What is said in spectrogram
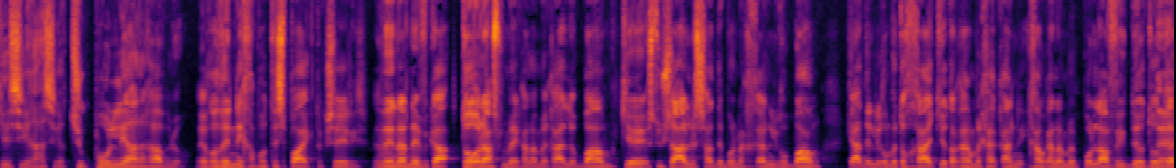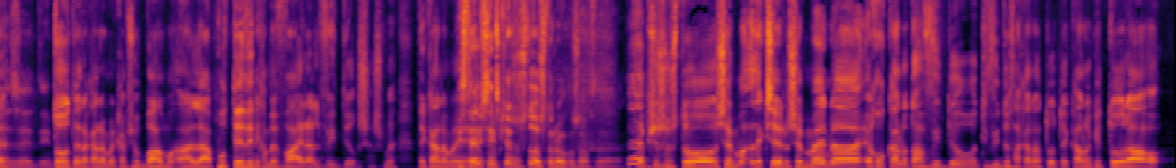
Ας πούμε. Και σιγά σιγά, τσουκ, πολύ αργά, bro. Εγώ δεν είχα ποτέ spike, το ξέρεις. Δεν ανέβηκα. Τώρα, ας πούμε, έκανα μεγάλο μπαμ και στους άλλους, άντε μπορεί να είχα κάνει λίγο μπαμ. Και άντε λίγο με το χάκι, όταν είχαμε, είχα κάνει, είχαμε κάναμε πολλά βίντεο τότε. Ναι, ζέτη. τότε να κάναμε κάποιο μπαμ, αλλά ποτέ δεν είχαμε viral videos, ας πούμε. Δεν κάναμε. Πιστεύεις είναι πιο σωστός τρόπος αυτό; Ε, πιο σωστός. Σε, μα- δεν ξέρω. Σε μένα, εγώ κάνω τα βίντεο, ό,τι βίντεο θα έκανα τότε, κάνω και τώρα. ο-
